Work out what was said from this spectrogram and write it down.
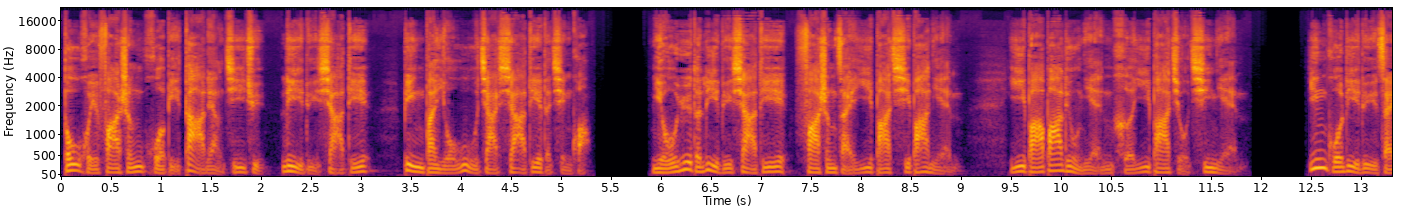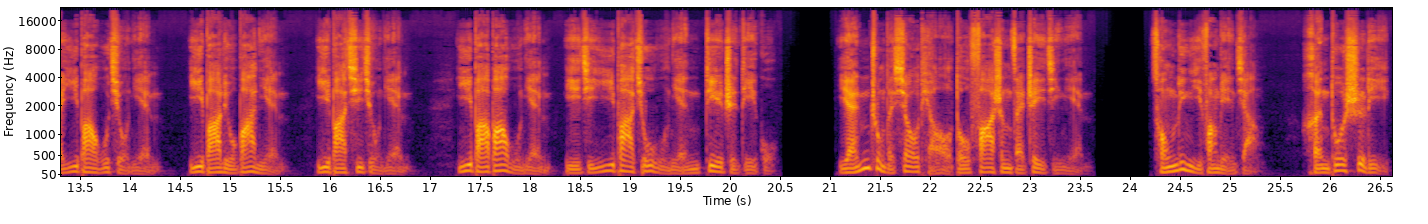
都会发生货币大量积聚、利率下跌，并伴有物价下跌的情况。纽约的利率下跌发生在1878年、1886年和1897年，英国利率在1859年、1868年。一八七九年、一八八五年以及一八九五年跌至低谷，严重的萧条都发生在这几年。从另一方面讲，很多事例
